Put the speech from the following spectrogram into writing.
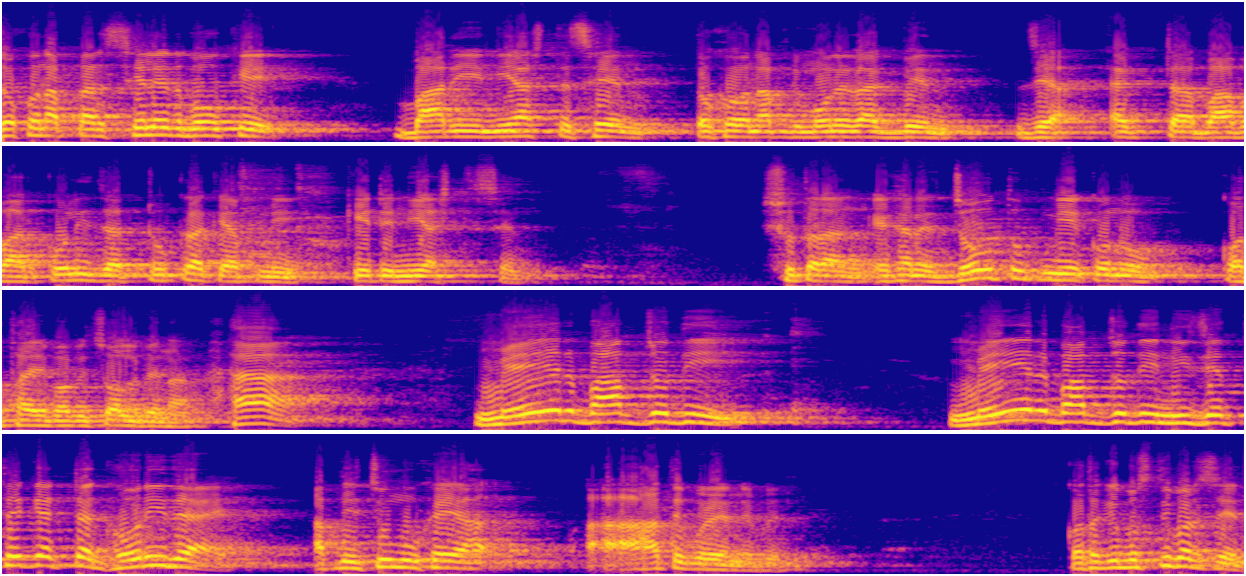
যখন আপনার ছেলের বউকে বাড়ি নিয়ে আসতেছেন, তখন আপনি মনে রাখবেন যে একটা বাবার কলিজার টুকরাকে আপনি কেটে নিয়ে আসতেছেন। সুতরাং এখানে যৌতুক নিয়ে কোনো কথা এভাবে চলবে না। হ্যাঁ মেয়ের বাপ যদি, মেয়ের বাপ যদি নিজের থেকে একটা ঘড়ি দেয়, আপনি চুমু খেয়ে হাতে পড়ে নেবেন। কথা কি বুঝতে পারছেন?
